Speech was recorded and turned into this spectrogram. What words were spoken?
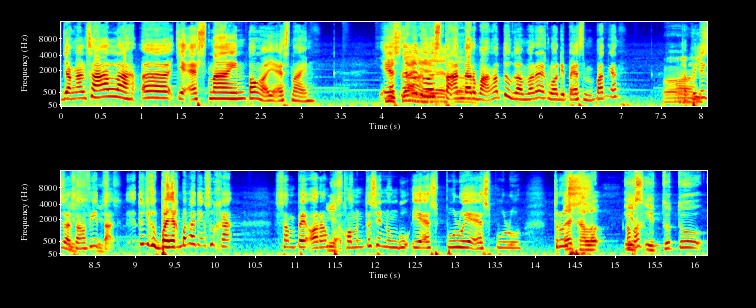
jangan salah. Eh, YS9, tau nggak YS9? Yes, YS9 ya, itu yes, standar ya. banget tuh gambarnya keluar di PS4 kan. Oh, Tapi dia is- gak sama Vita. Itu juga banyak banget yang suka. Sampai orang Yes. komunitasnya nunggu YS10, YS10. Terus eh kalau is itu tuh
